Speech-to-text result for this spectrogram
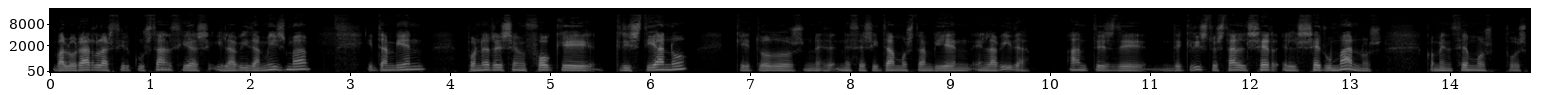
valorar las circunstancias y la vida misma y también poner ese enfoque cristiano que todos necesitamos también en la vida. Antes de, de, Cristo está el ser, el ser humanos. Comencemos pues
